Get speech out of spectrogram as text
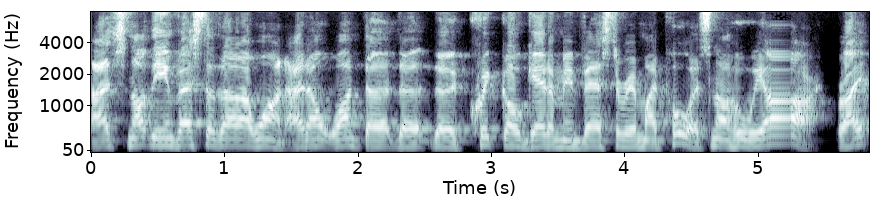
It's not the investor that I want. I don't want the the the quick go get 'em investor in my pool. It's not who we are, right?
